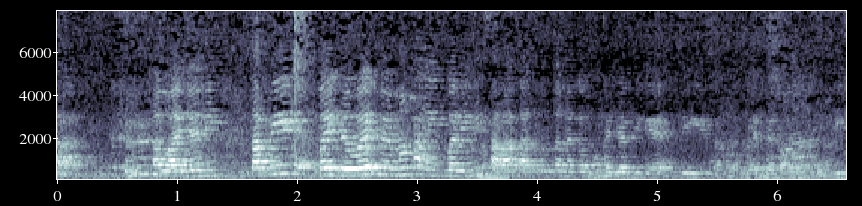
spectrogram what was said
tahu aja nih. Tapi by the way memang Kang Iqbal ini salah satu tenaga pengajar juga ya di di Kabupaten Tasik. Di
